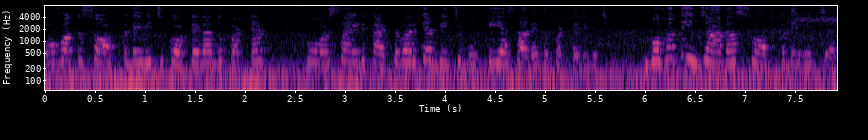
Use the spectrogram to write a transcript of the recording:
ਬਹੁਤ ਸੌਫਟ ਦੇ ਵਿੱਚ ਕੋਟੇ ਦਾ ਦੁਪੱਟਾ ਫੋਰ ਸਾਈਡ ਕੱਟ ਵਰਕ ਹੈ, ਵਿੱਚ ਬੂਟੀ ਹੈ ਸਾਰੇ ਦੁਪੱਟੇ ਦੇ ਵਿੱਚ। ਬਹੁਤ ਹੀ ਜ਼ਿਆਦਾ ਸੌਫਟ ਦੇ ਵਿੱਚ ਹੈ।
